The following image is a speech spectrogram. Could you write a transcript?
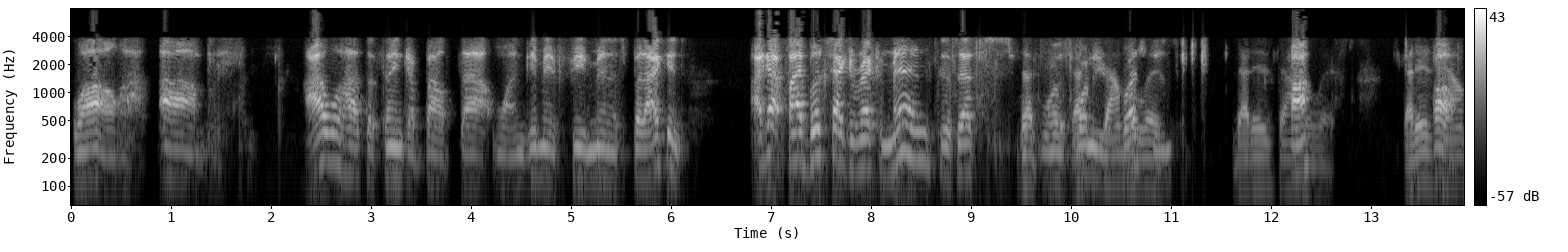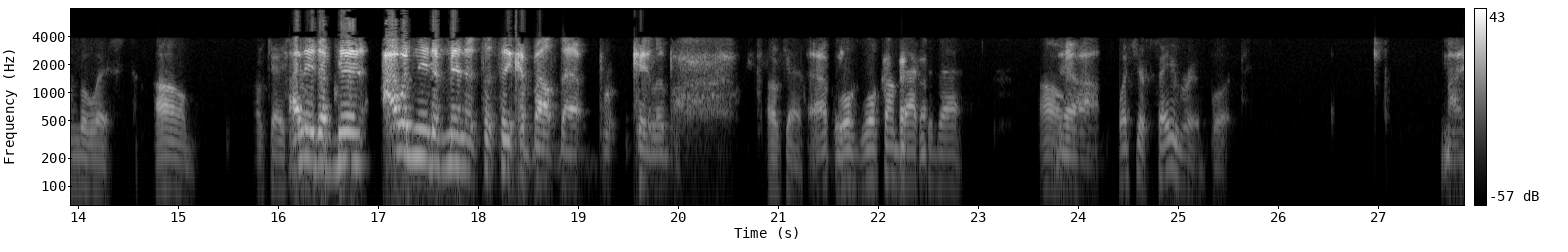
Wow. Um, I will have to think about that one. Give me a few minutes, but I can. I got five books I can recommend because that's, that's was that's one of your questions. That is down huh? the list. That is oh. down the list. Um, okay. So, I need a minute. I would need a minute to think about that, Caleb. Okay. We'll we'll come back to that. Um, yeah. What's your favorite book? My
